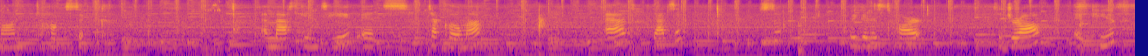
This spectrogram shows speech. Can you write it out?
non-toxic. And masking tape, it's Tacoma. And that's it. So we're gonna start to draw a cube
